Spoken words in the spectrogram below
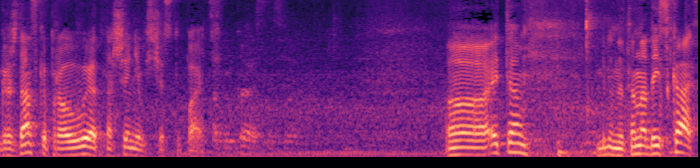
гражданско-правовые отношения вы сейчас вступаете. А какая статья? Э, Это, блин, это надо искать.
